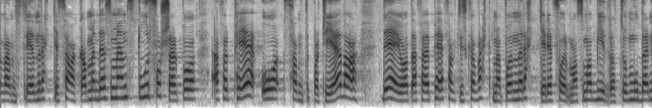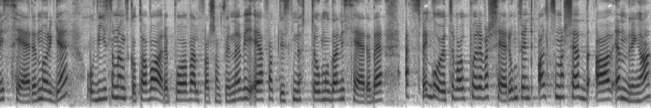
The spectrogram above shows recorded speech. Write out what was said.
og Venstre i en rekke saker. Men det som er en stor forskjell på Frp og Senterpartiet, da, det er jo at Frp faktisk har vært med på en rekke reformer som har bidratt til å modernisere Norge. Og vi som ønsker å ta vare på velferdssamfunnet, vi er faktisk nødt til å modernisere det. SV går jo til valg på å reversere omtrent alt som har skjedd av endringer,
